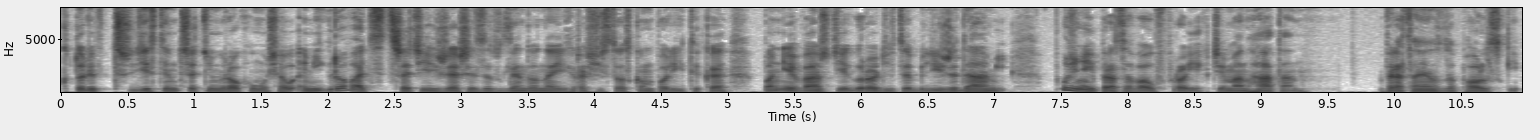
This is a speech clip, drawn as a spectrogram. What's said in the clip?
który w 1933 roku musiał emigrować z III Rzeszy ze względu na ich rasistowską politykę, ponieważ jego rodzice byli Żydami. Później pracował w projekcie Manhattan. Wracając do Polski,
